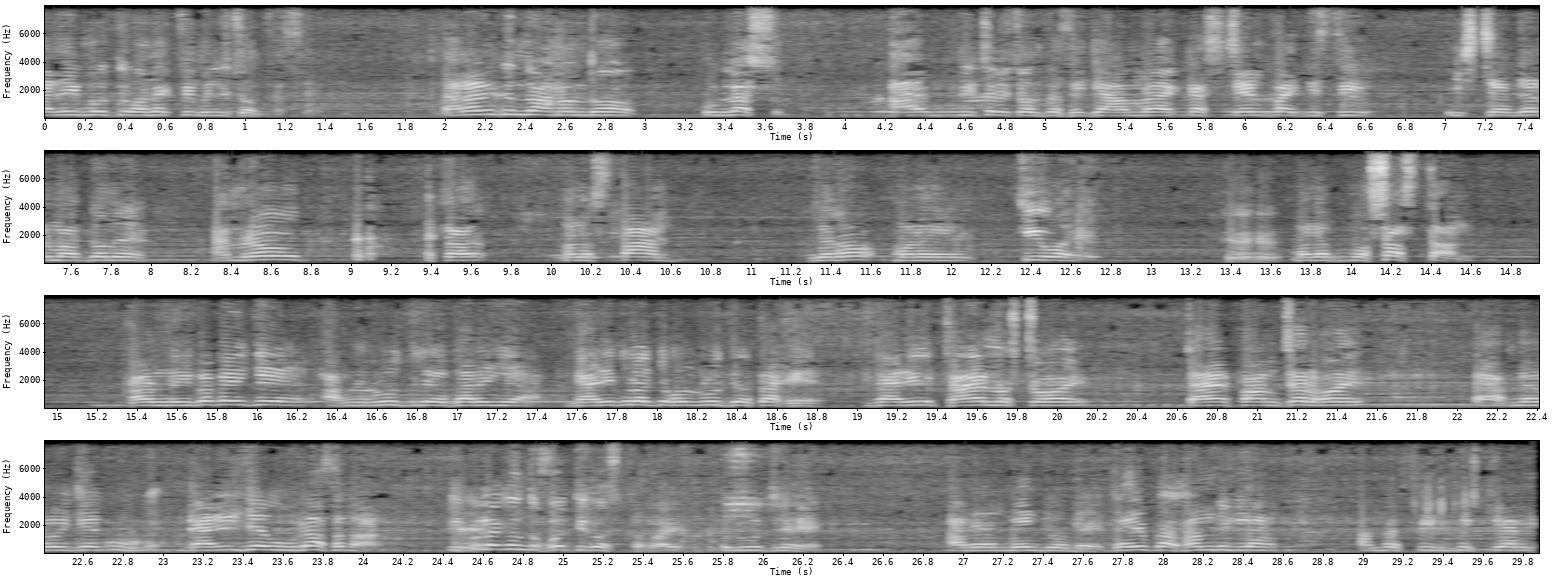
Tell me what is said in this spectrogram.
গাড়ির মধ্যে অনেক ফ্যামিলি চলতেছে। তারারও কিন্তু আনন্দ, উল্লাস, আর ভিতরে চলতেছে যে আমরা একটা স্ট্যান্ড পাইতেছি। এই স্ট্যান্ডের মাধ্যমে আমরাও একটা মানে স্থান, যেন মানে কি হয় মানে বসার স্থান কারণ এইভাবে যে আপনার রুদ্রে দাঁড়িয়ে গাড়িগুলো যখন রুদ্রে থাকে গাড়ি টায়ার নষ্ট হয় টায়ার পাংচার হয় আপনার ওই যে গাড়ির যে উড আছে না এগুলো কিন্তু ক্ষতিগ্রস্ত হয় রুদ্রে আপনার মেন রোডে যাই হোক আলহামদুলিল্লাহ আমরা ফিল্ড স্ট্যান্ড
